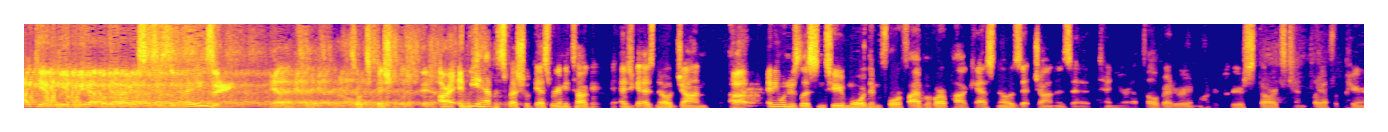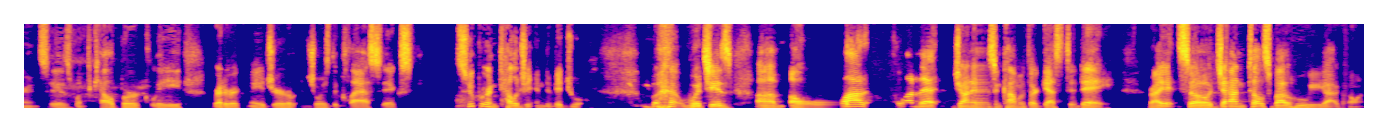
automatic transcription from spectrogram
I can't believe we have effects. This is amazing. Yeah, that's it. So it's official. All right, and we have a special guest. We're going to be talking, as you guys know, John. Uh, anyone who's listened to more than four or five of our podcasts knows that John is a 10-year NFL veteran, 100 career starts, 10 playoff appearances, went to Cal Berkeley, rhetoric major, enjoys the classics, super intelligent individual, which is um, a lot a lot of that John has in common with our guest today, right? So, John, tell us about who we got going.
